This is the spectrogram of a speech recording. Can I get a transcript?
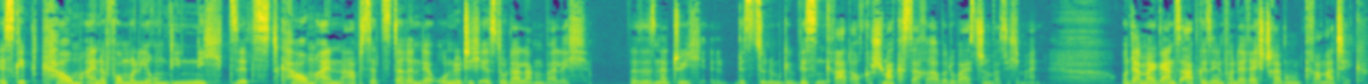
Es gibt kaum eine Formulierung, die nicht sitzt, kaum einen Absatz darin, der unnötig ist oder langweilig. Das ist natürlich bis zu einem gewissen Grad auch Geschmackssache, aber du weißt schon, was ich meine. Und dann mal ganz abgesehen von der Rechtschreibung und Grammatik.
